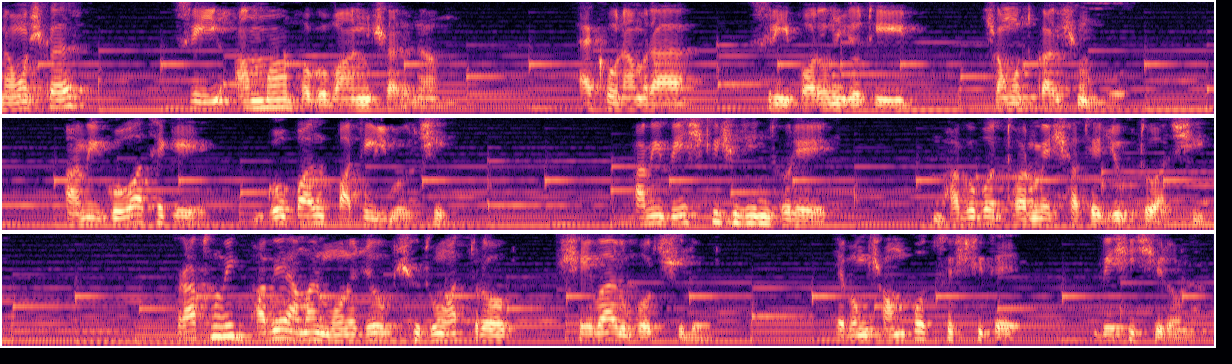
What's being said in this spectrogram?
নমস্কার, শ্রী আম্মা ভগবান শরণাম। এখন আমরা শ্রী পরমজ্যোতির চমৎকার শুনব। আমি গোয়া থেকে গোপাল পাতিল বলছি। আমি বেশ কিছুদিন ধরে ভাগবত ধর্মের সাথে যুক্ত আছি। প্রাথমিকভাবে আমার মনোযোগ শুধুমাত্র সেবার উপর ছিল এবং সম্পদ সৃষ্টিতে বেশি ছিল না।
